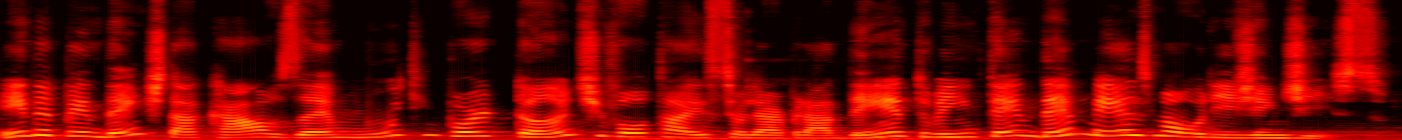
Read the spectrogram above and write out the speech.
Independente da causa, é muito importante voltar esse olhar para dentro e entender mesmo a origem disso.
